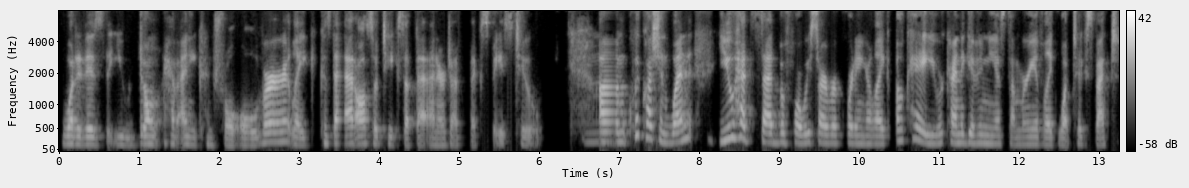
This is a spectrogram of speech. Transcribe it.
what it is that you don't have any control over. Like, cause that also takes up that energetic space too. Mm. Um, quick question. When you had said before we started recording, you're like, okay, you were kind of giving me a summary of like what to expect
